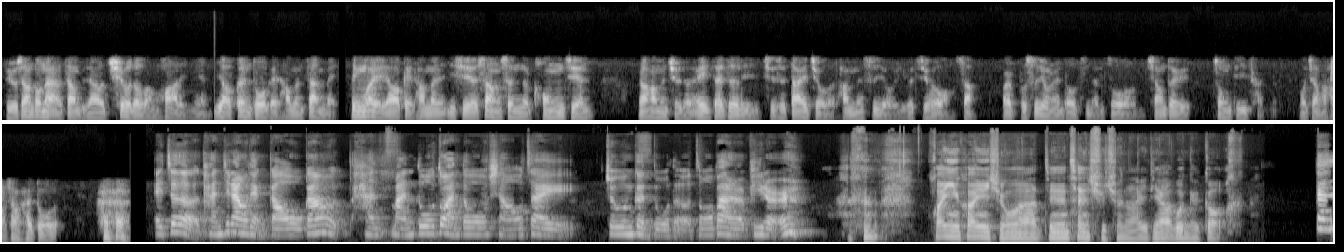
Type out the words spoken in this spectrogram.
比如像东南亚这样比较 chill 的文化里面，要更多给他们赞美，另外也要给他们一些上升的空间。让他们觉得，哎，在这里其实待久了，他们是有一个机会往上，而不是永远都只能做相对中低层的。我讲的好像太多了。哎，这个含金量有点高，我刚刚有含蛮多段都想要再追问更多的，怎么办呢，Peter？欢迎欢迎询问啊！今天趁许权来，一定要问个够。但是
